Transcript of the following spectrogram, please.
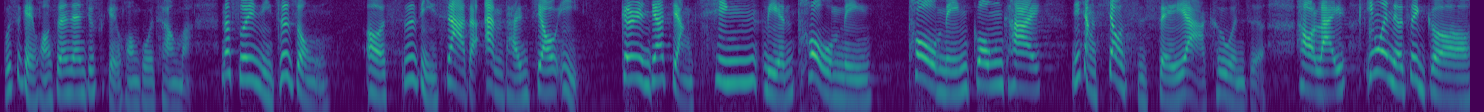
不是给黄珊珊就是给黄国昌嘛。那所以你这种呃私底下的暗盘交易。跟人家讲清廉、透明、透明、公开，你想笑死谁呀？柯文哲，好来，因为呢，这个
